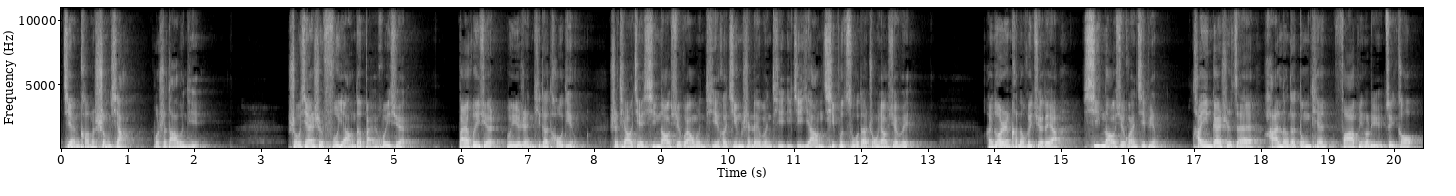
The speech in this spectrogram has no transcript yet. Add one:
健康的盛夏不是大问题。首先是扶阳的百会穴，百会穴位于人体的头顶，是调节心脑血管问题和精神类问题以及阳气不足的重要穴位。很多人可能会觉得呀。心脑血管疾病，它应该是在寒冷的冬天发病率最高，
